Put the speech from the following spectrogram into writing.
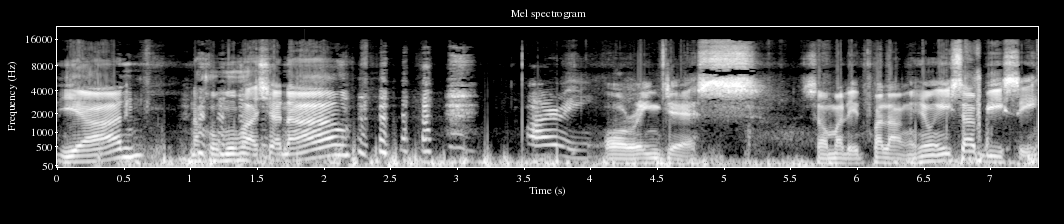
Yan, nakumuha siya ng Orange. oranges. So maliit pa lang. Yung isa busy.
